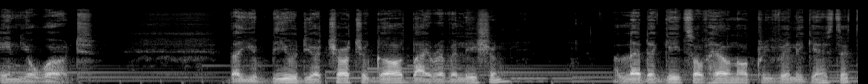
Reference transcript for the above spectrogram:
in your word that you build your church, O God, by revelation, and let the gates of hell not prevail against it.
